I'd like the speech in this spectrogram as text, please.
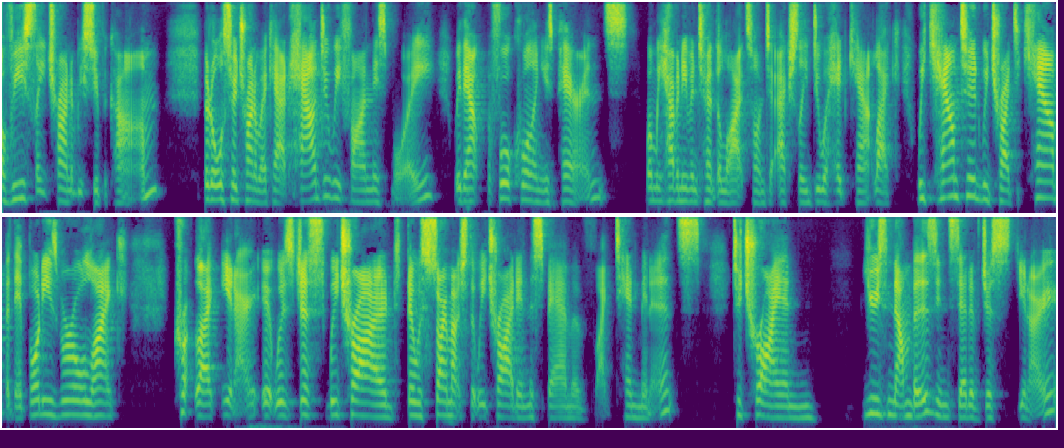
obviously trying to be super calm, but also trying to work out how do we find this boy without, before calling his parents, when we haven't even turned the lights on to actually do a head count. Like we counted, we tried to count, but their bodies were all like like you know it was just we tried there was so much that we tried in the span of like 10 minutes to try and use numbers instead of just you know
